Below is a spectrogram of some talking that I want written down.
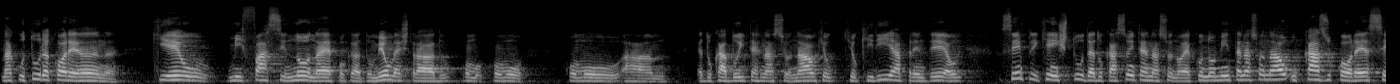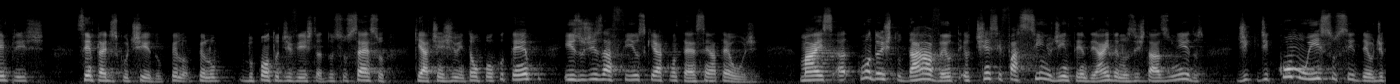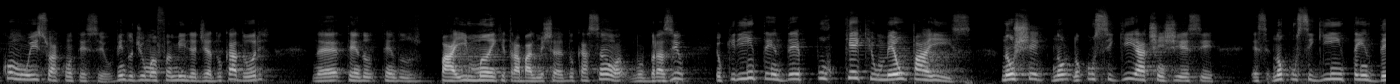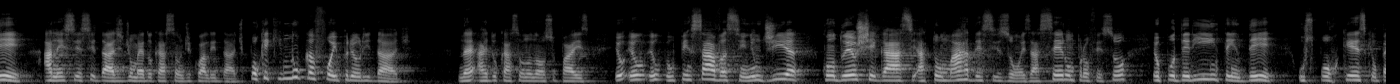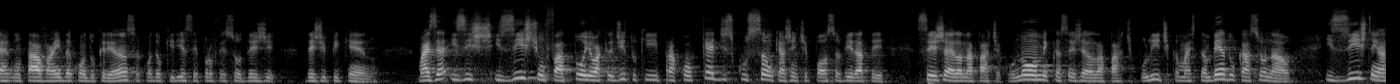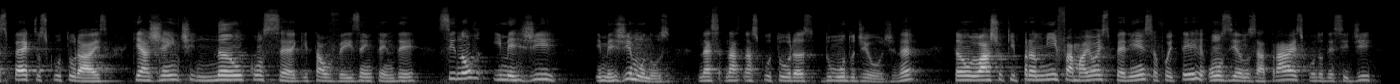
na cultura coreana que eu me fascinou na época do meu mestrado como, como, como um, educador internacional, que eu, que eu queria aprender. Eu, sempre quem estuda educação internacional, economia internacional, o caso Coreia sempre, sempre é discutido, pelo, pelo, do ponto de vista do sucesso que atingiu em tão pouco tempo e dos desafios que acontecem até hoje. Mas ah, quando eu estudava, eu, eu tinha esse fascínio de entender, ainda nos Estados Unidos, de, de como isso se deu, de como isso aconteceu. Vindo de uma família de educadores, né, tendo, tendo pai e mãe que trabalham no Ministério da Educação no Brasil, eu queria entender por que, que o meu país não, che, não, não conseguia atingir esse, esse, não conseguia entender a necessidade de uma educação de qualidade. Por que, que nunca foi prioridade né, a educação no nosso país. Eu, eu, eu, pensava assim, um dia, quando eu chegasse a tomar decisões, a ser um professor, eu poderia entender os porquês que eu perguntava ainda quando criança, quando eu queria ser professor desde, desde pequeno. Mas é, existe, existe um fator, eu acredito que para qualquer discussão que a gente possa vir a ter, seja ela na parte econômica, seja ela na parte política, mas também educacional, existem aspectos culturais que a gente não consegue, talvez, entender se não imergir imergimos-nos nas, nas, culturas do mundo de hoje. Né? Então, eu acho que para mim a maior experiência foi ter 11 anos atrás, quando eu decidi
